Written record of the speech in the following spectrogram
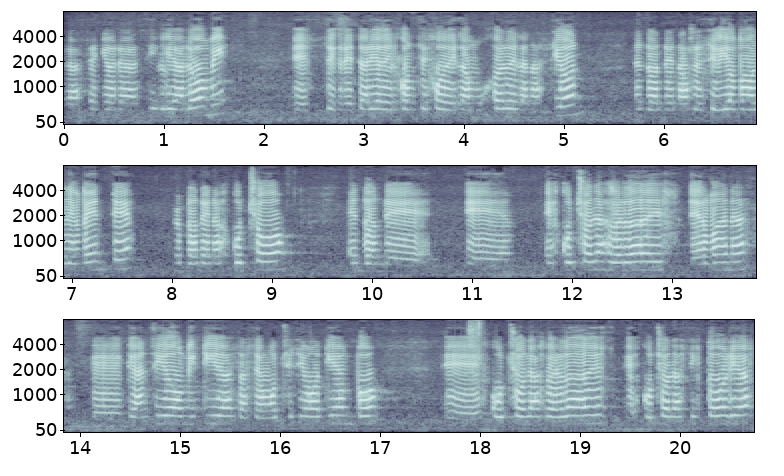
La señora Silvia Lomi es secretaria del Consejo de la Mujer de la Nación, en donde nos recibió amablemente, en donde nos escuchó, en donde eh, escuchó las verdades de hermanas eh, que han sido omitidas hace muchísimo tiempo, eh, escuchó las verdades, escuchó las historias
